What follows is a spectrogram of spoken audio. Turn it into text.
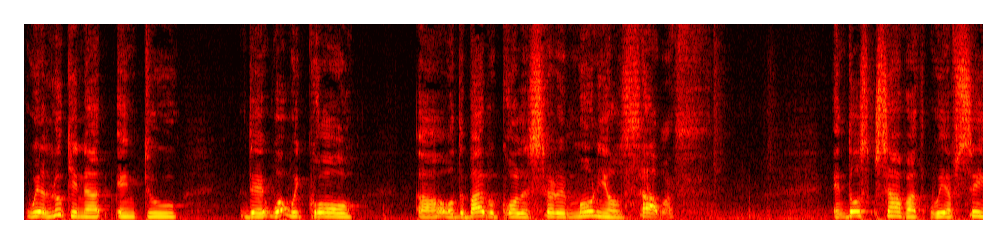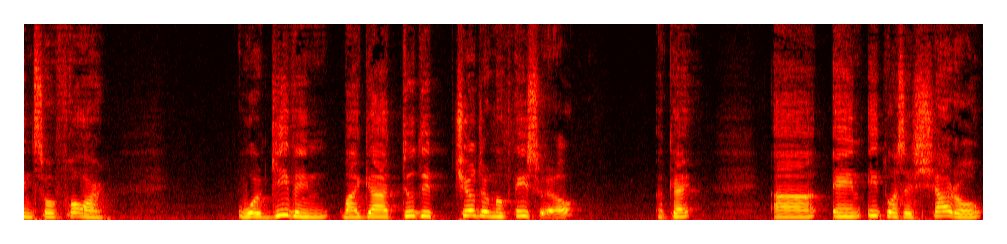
we are looking at into the what we call, uh, or the Bible calls a ceremonial Sabbath. And those Sabbath we have seen so far were given by God to the children of Israel. Okay, uh, and it was a shadow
